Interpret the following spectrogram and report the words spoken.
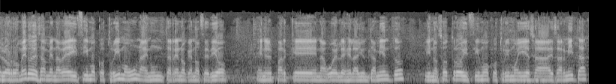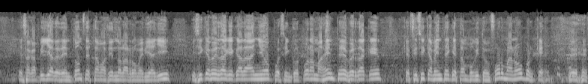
Los romeros de San Bernabé hicimos, construimos una en un terreno que nos cedió en el Parque Nahueles el ayuntamiento y nosotros hicimos, construimos ahí esa, esa ermita, esa capilla, desde entonces estamos haciendo la romería allí y sí que es verdad que cada año pues se incorpora más gente, es verdad que que físicamente hay que estar un poquito en forma, ¿no? Porque eh,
